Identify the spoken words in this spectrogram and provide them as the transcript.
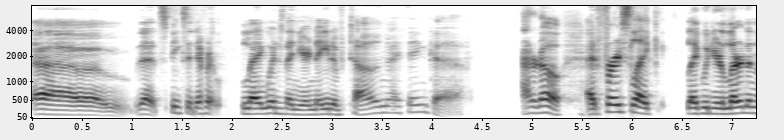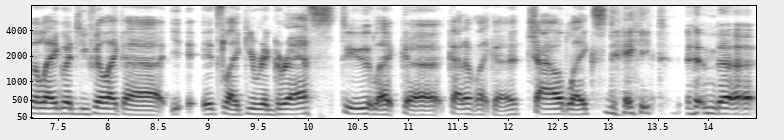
uh that speaks a different language than your native tongue. I think. Uh, I don't know. At first, like like when you're learning the language, you feel like uh it's like you regress to like uh kind of like a childlike state, and uh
